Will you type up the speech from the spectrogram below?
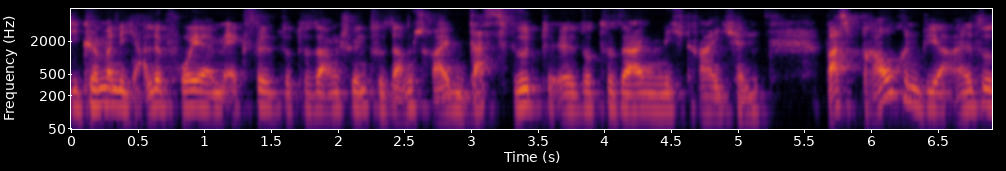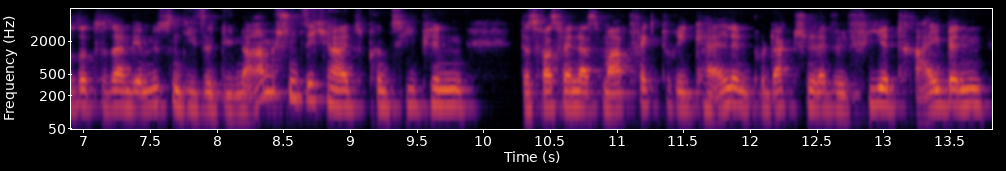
Die können wir nicht alle vorher im Excel sozusagen schön zusammenschreiben. Das wird äh, sozusagen nicht reichen. Was brauchen wir also sozusagen? Wir müssen diese dynamischen Sicherheitsprinzipien, das, was wir in der Smart Factory KL in Production Level 4 treiben,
